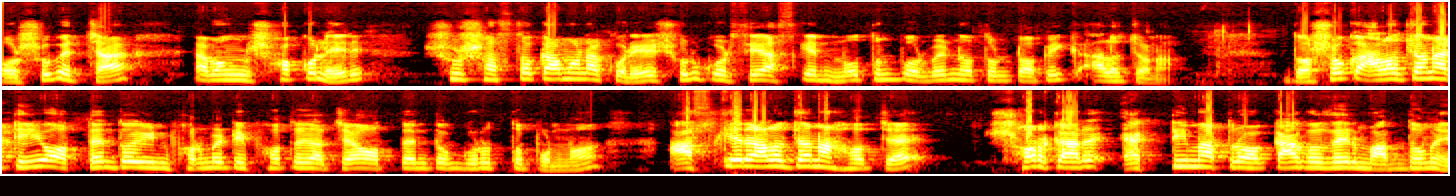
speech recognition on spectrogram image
ও শুভেচ্ছা এবং সকলের সুস্বাস্থ্য কামনা করে শুরু করছি আজকের নতুন পর্বে নতুন টপিক আলোচনা। দর্শক, আলোচনাটি অত্যন্ত ইনফরমেটিভ হতে যাচ্ছে, অত্যন্ত গুরুত্বপূর্ণ। আজকের আলোচনা হচ্ছে, সরকার একটি মাত্র কাগজের মাধ্যমে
